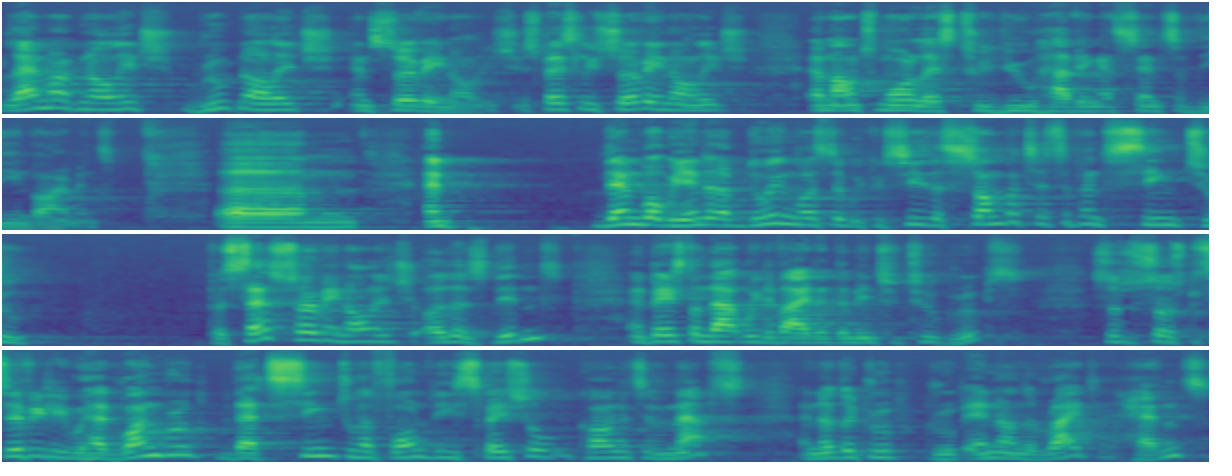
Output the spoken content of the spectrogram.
landmark knowledge, route knowledge, and survey knowledge. Especially survey knowledge amounts more or less to you having a sense of the environment. Um, and then what we ended up doing was that we could see that some participants seemed to possess survey knowledge, others didn't. And based on that, we divided them into two groups. So, so specifically, we had one group that seemed to have formed these spatial cognitive maps. Another group, group N on the right, hadn't.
